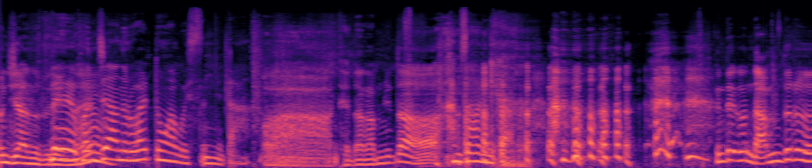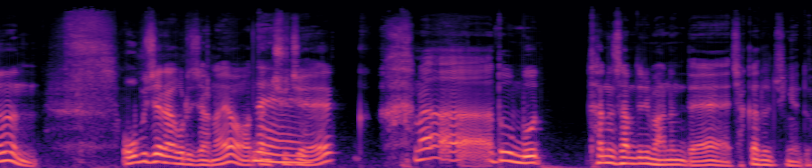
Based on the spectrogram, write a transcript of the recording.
권지안으로 돼 네, 있나요? 건지 안으로 활동하고 있습니다. 와, 대단합니다. 감사합니다. 근데 그 남들은 오브제라고 그러잖아요. 어떤 네. 주제 하나도 못 하는 사람들이 많은데 작가들 중에도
